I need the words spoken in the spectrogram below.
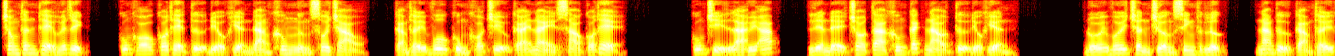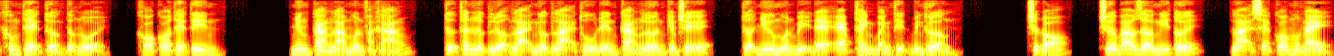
Trong thân thể huyết dịch cũng khó có thể tự điều khiển đang không ngừng sôi trào, cảm thấy vô cùng khó chịu cái này sao có thể? Cũng chỉ là uy áp, liền để cho ta không cách nào tự điều khiển. Đối với Trần Trường Sinh thực lực, nam tử cảm thấy không thể tưởng tượng nổi, khó có thể tin. Nhưng càng là muốn phản kháng, tự thân lực lượng lại ngược lại thu đến càng lớn kiềm chế, tựa như muốn bị đè ép thành bánh thịt bình thường. Trước đó, chưa bao giờ nghĩ tới lại sẽ có một ngày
